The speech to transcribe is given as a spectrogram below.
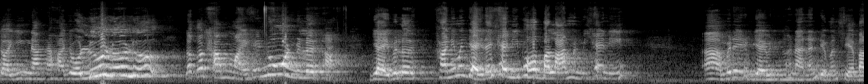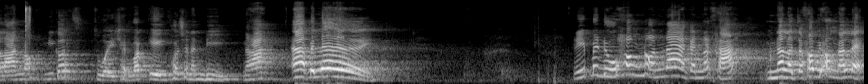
จอยยิ่งนักนะคะจะว่าลื้อลื้อลื้อแล้วก็ทำใหม่ให้นู่นไปเลยค่ะ ใหญ่ไปเลย คราวนี้มันใหญ่ได้แค่นี้เพราะว่าบาลานซ์มันมีแค่นี้อ่าไม่ได้ใหญ่ไปถึงขนาดนั้นเดี๋ยวมันเสียบาลานซ์เนาะนี่ก็สวยฉันวัดเองเพราะฉะนั้นดีนะคะอะไปเลยนี้ไปดูห้องนอนหน้ากันนะคะมันนั่นเราจะเข้าไปห้องนั้นแหละ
